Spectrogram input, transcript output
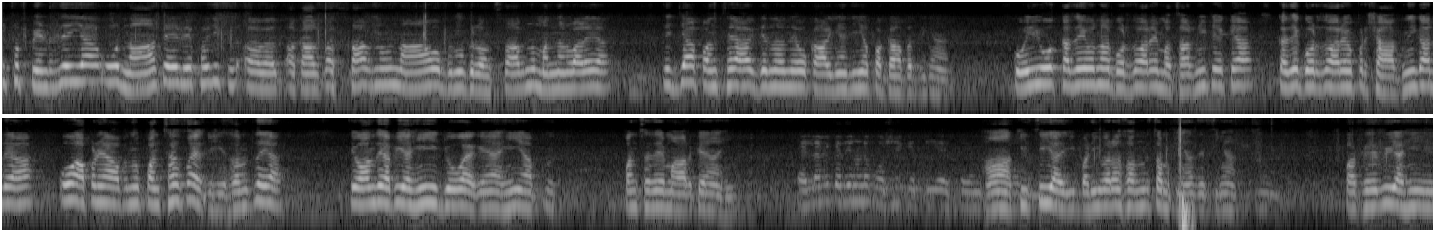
ਇੱਥੋਂ ਪਿੰਡ ਦੇ ਹੀ ਆ। ਉਹ ਨਾਂ ਤੇ ਵੇਖੋ ਜੀ ਅਕਾਲ ਤਖਤ ਸਾਹਿਬ ਨੂੰ ਨਾਂ ਉਹ ਗੁਰੂ ਗ੍ਰੰਥ ਸਾਹਿਬ ਨੂੰ ਮੰਨਣ ਵਾਲੇ ਆ। ਤੀਜਾ ਪੰਥ ਆ ਜਿਨ੍ਹਾਂ ਨੇ ਉਹ ਕਾਲੀਆਂ ਦੀਆਂ ਪੱਗਾਂ ਬੱਧੀਆਂ। ਕੋਈ ਉਹ ਕਦੇ ਉਹਨਾਂ ਗੁਰਦੁਆਰੇ ਮੱਥਾ ਨਹੀਂ ਟੇਕਿਆ ਕਦੇ ਗੁਰਦੁਆਰਿਓਂ ਪ੍ਰਸ਼ਾਦ ਨਹੀਂ ਗਾ ਲਿਆ ਉਹ ਆਪਣੇ ਆਪ ਨੂੰ ਪੰਥਕ ਹੀ ਸਮਝਦੇ ਆ ਤੇ ਉਹ ਆਂਦੇ ਆ ਵੀ ਅਸੀਂ ਜੋ ਹੈਗੇ ਆ ਅਸੀਂ ਆ ਪੰਥ ਦੇ ਮਾਲਕ ਆ ਅਸੀਂ। ਪਹਿਲਾਂ ਵੀ ਕਦੀ ਉਹਨਾਂ ਨੇ ਕੋਸ਼ਿਸ਼ ਕੀਤੀ ਹੈ ਤੇ ਹਾਂ ਕੀਤੀ ਆ ਜੀ ਬੜੀ ਵਾਰਾਂ ਸਾਨੂੰ ਧਮਕੀਆਂ ਦਿੱਤੀਆਂ। ਪਰ ਫਿਰ ਵੀ ਅਸੀਂ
